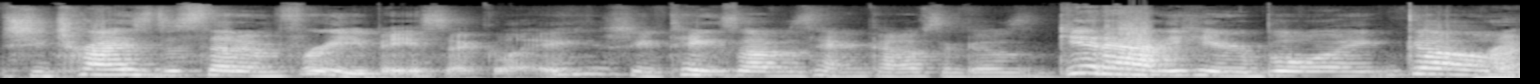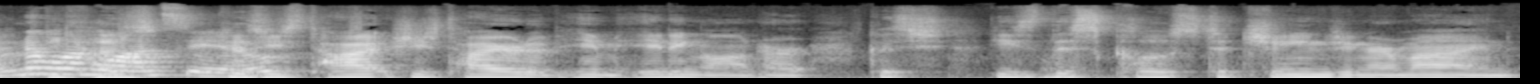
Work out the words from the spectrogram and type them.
she tries to set him free. Basically, she takes off his handcuffs and goes, "Get out of here, boy! Go! Oh, no one wants you." because he's tired. She's tired of him hitting on her because he's this close to changing her mind.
